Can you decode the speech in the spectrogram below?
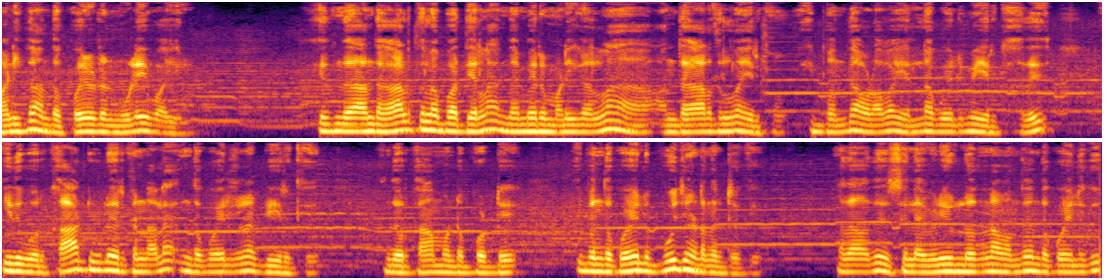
மணி தான் அந்த கோயிலோட நுழைவாயில். இந்த அந்த காலத்தில் பார்த்தீங்கன்னா இந்த மாரி மணிகள்லாம் அந்த காலத்தில் தான் இருக்கும். இப்போ வந்து அவ்வளோவா எல்லா கோயிலுமே இருக்காது. இது ஒரு காட்டுக்குள்ளே இருக்கிறனால இந்த கோயில்கள்லாம் இப்படி இருக்குது இந்த ஒரு காம்பவுண்டை போட்டு இப்போ இந்த கோயிலில் பூஜை நடந்துகிட்ருக்கு அதாவது சில வெளியூர்லாம் வந்து இந்த கோயிலுக்கு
